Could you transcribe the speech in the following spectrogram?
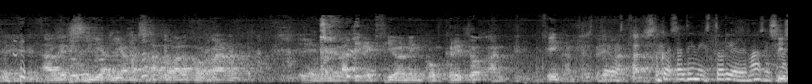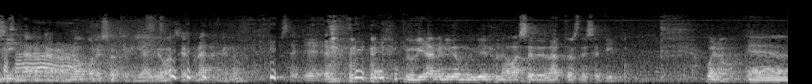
eh, a ver si había pasado algo raro en la dirección en concreto, fin, antes de lanzarse. Su casa tiene historia, además. Es sí, una sí, casa... claro, claro, no, por eso quería yo asegurarme, ¿no? O sea que me hubiera venido muy bien una base de datos de ese tipo. Bueno, eh,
